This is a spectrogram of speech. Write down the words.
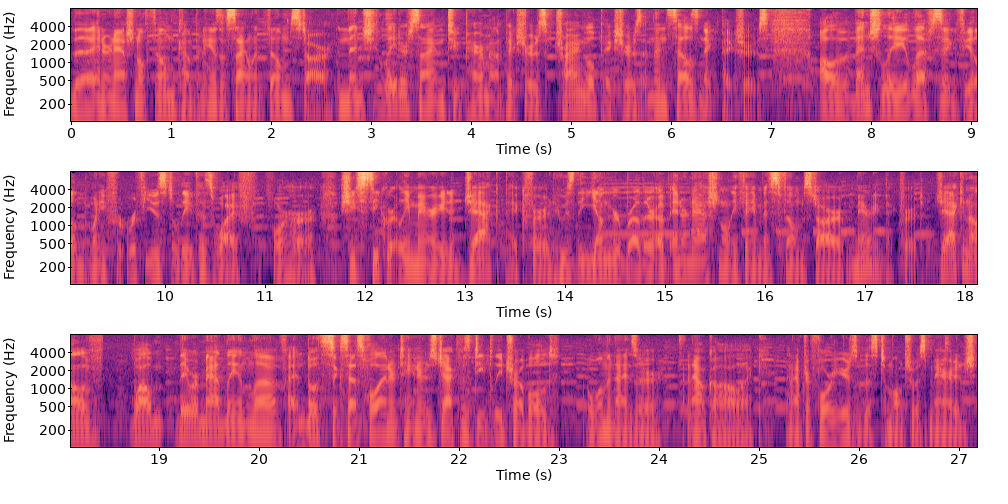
the International Film Company as a silent film star. And then she later signed to Paramount Pictures, Triangle Pictures, and then Selznick Pictures. Olive eventually left Ziegfeld when he f- refused to leave his wife for her. She secretly married Jack Pickford, who's the younger brother of internationally famous film star Mary Pickford. Jack and Olive while they were madly in love and both successful entertainers, Jack was deeply troubled, a womanizer, an alcoholic. And after four years of this tumultuous marriage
